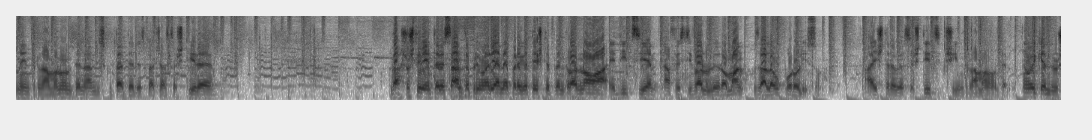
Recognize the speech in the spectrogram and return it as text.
Nu intru în amănunte, ne-am discutat ieri despre această știre. Da, și o știre interesantă, primăria ne pregătește pentru a noua ediție a festivalului roman Zalău Porolisu. Aici trebuie să știți și intră la amănunte. În weekendul 6-8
